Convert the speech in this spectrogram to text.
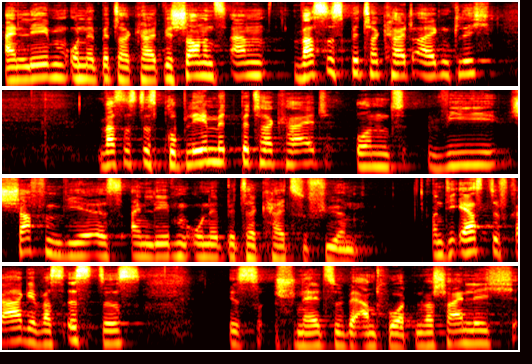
Ein Leben ohne Bitterkeit. Wir schauen uns an, was ist Bitterkeit eigentlich? Was ist das Problem mit Bitterkeit und wie schaffen wir es, ein Leben ohne Bitterkeit zu führen? Und die erste Frage, was ist es, ist schnell zu beantworten. Wahrscheinlich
